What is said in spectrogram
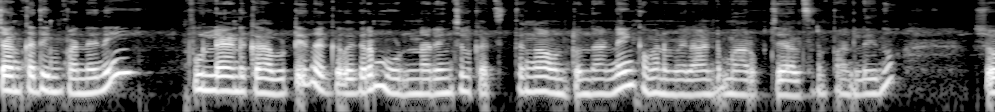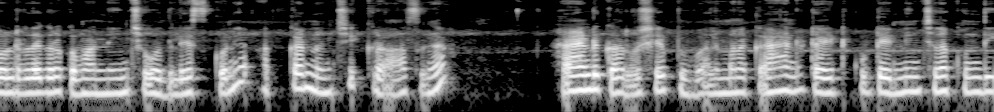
చంక దింపు అనేది ఫుల్ హ్యాండ్ కాబట్టి దగ్గర దగ్గర మూడున్నర ఇంచులు ఖచ్చితంగా ఉంటుందండి. ఇంకా మనం ఎలాంటి మార్పు చేయాల్సిన పని లేదు. షోల్డర్ దగ్గర ఒక వన్ ఇంచ్ వదిలేసుకొని అక్కడి నుంచి క్రాస్గా హ్యాండ్ కర్వ్ షేప్ ఇవ్వాలి. మనకు హ్యాండ్ టైట్కు టెన్ ఇంచులకు ఉంది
